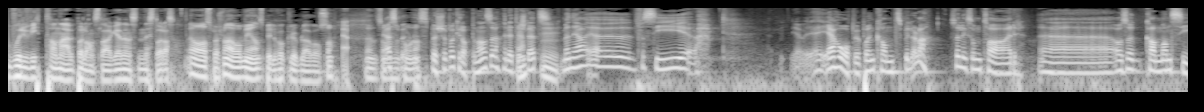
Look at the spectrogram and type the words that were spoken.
hvorvidt han er på landslaget neste, år, altså. Ja, Spørsmålet er hvor mye han spiller for klubblaget også. Ja. Den som Jeg kommer spør, nå. spørs jo på kroppen hans, altså, rett og Ja. slett. Men ja, jeg får si jeg, jeg håper jo på en kantspiller, da. Som liksom tar eh, Og så kan man si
